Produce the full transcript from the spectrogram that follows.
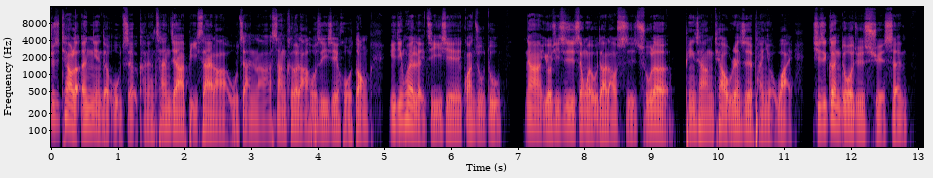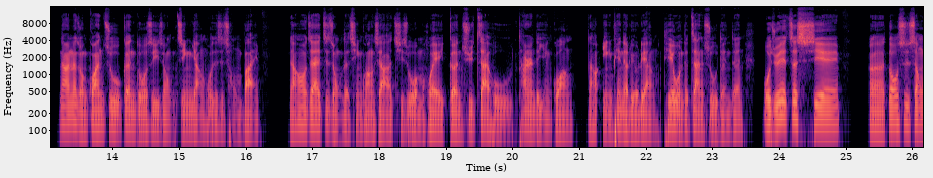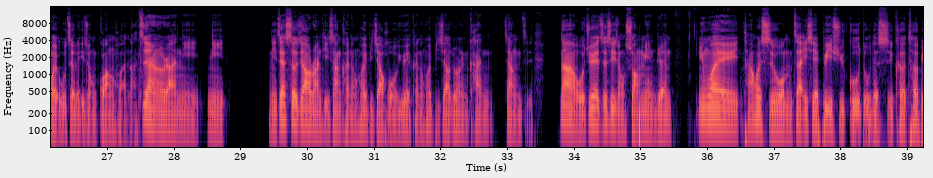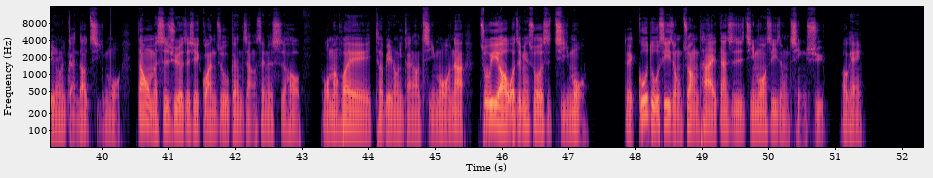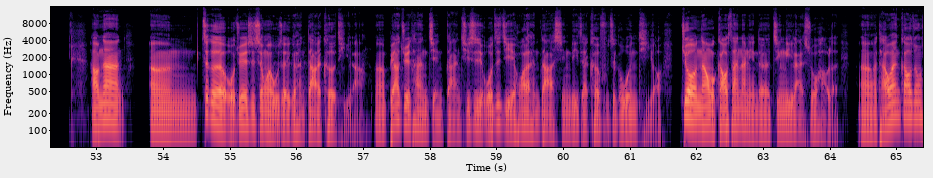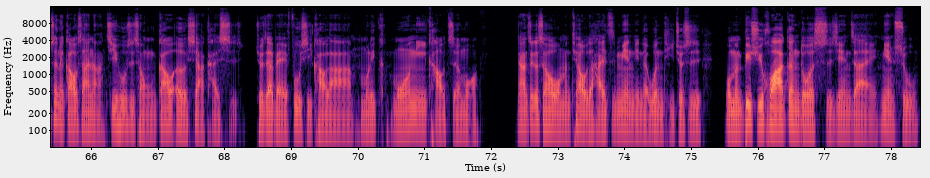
就是跳了 N 年的舞者，可能参加比赛啦、舞展啦、上课啦，或是一些活动，一定会累积一些关注度。那尤其是身为舞蹈老师，除了平常跳舞认识的朋友外，其实更多的就是学生。那那种关注更多是一种敬仰或者是崇拜。然后在这种的情况下，其实我们会更去在乎他人的眼光，然后影片的流量、贴文的赞数等等。我觉得这些呃都是身为舞者的一种光环啊，自然而然你。你你在社交软体上可能会比较活跃，可能会比较多人看这样子。那我觉得这是一种双面刃，因为它会使我们在一些必须孤独的时刻特别容易感到寂寞。当我们失去了这些关注跟掌声的时候，我们会特别容易感到寂寞。那注意哦，我这边说的是寂寞，对，孤独是一种状态，但是寂寞是一种情绪。OK，好，那。嗯，这个我觉得是身为舞者一个很大的课题啦。呃，不要觉得它很简单，其实我自己也花了很大的心力在克服这个问题哦。就拿我高三那年的经历来说好了，呃，台湾高中生的高三啊，几乎是从高二下开始就在被复习考啦、模拟模拟考折磨。那这个时候，我们跳舞的孩子面临的问题就是，我们必须花更多的时间在念书。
